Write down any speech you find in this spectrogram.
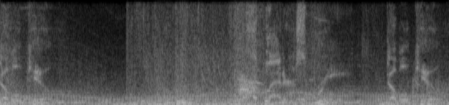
Double kill. Splatter spree. Double kill.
